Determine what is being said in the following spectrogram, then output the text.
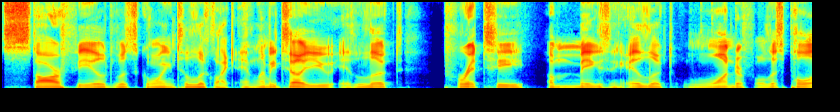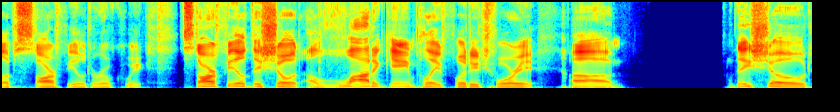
Starfield was going to look like. And let me tell you, it looked pretty amazing. It looked wonderful. Let's pull up Starfield real quick. Starfield, they showed a lot of gameplay footage for it. Um, they showed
